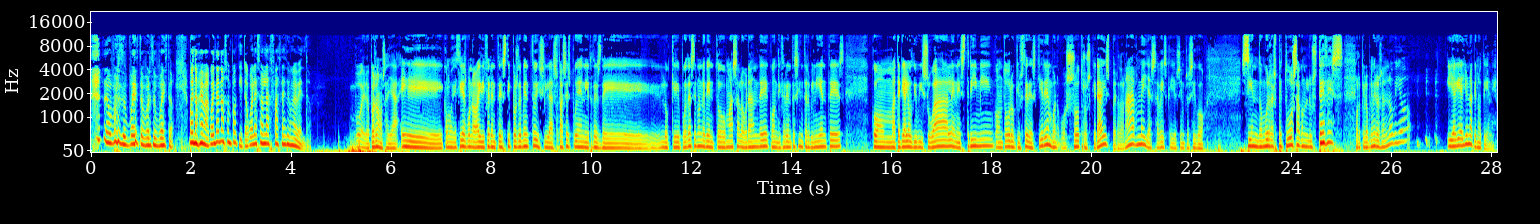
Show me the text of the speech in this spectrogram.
no, por supuesto, por supuesto. Bueno, Gemma, cuéntanos un poquito, ¿cuáles son las fases de un evento? Bueno, pues vamos allá. Eh, como decías, bueno, hay diferentes tipos de eventos y si las fases pueden ir desde lo que pueda ser un evento más a lo grande, con diferentes intervinientes, con material audiovisual, en streaming, con todo lo que ustedes quieren. Bueno, vosotros queráis, perdonadme, ya sabéis que yo siempre sigo siendo muy respetuosa con el ustedes, porque lo primero es el novio y aquí hay una que no tiene.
